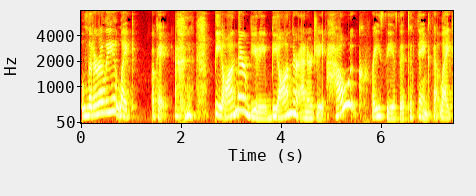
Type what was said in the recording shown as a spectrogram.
literally, like, okay, beyond their beauty, beyond their energy, how crazy is it to think that, like,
